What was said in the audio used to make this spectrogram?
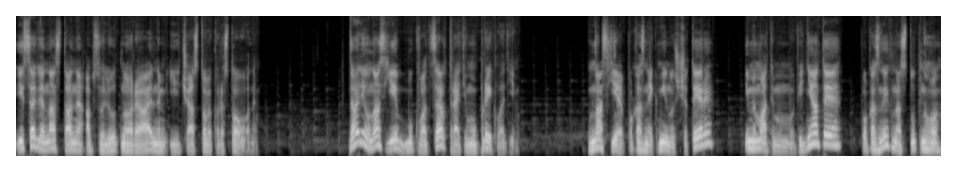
і це для нас стане абсолютно реальним і часто використовуваним. Далі у нас є буква С в третьому прикладі. У нас є показник мінус 4, і ми матимемо відняти показник наступного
